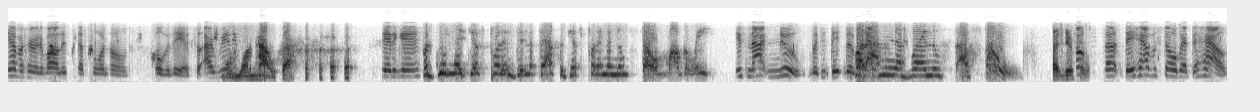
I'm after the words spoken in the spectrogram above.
never heard of all this stuff going on over there. So I really In one house. Huh? say it again. but didn't they just put in? Didn't the pastor just put in a new stove, Marguerite? It's not new, but the, the But I mean a brand new uh, stove. A different. uh, they have a stove at the house,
